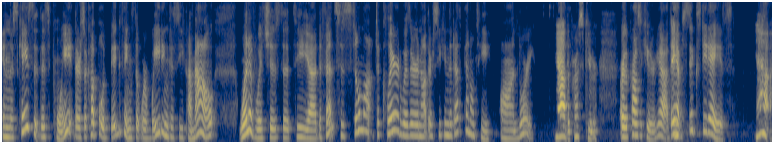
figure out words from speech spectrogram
in this case at this point. There's a couple of big things that we're waiting to see come out. One of which is that the uh, defense has still not declared whether or not they're seeking the death penalty on Lori Yeah, the prosecutor. or the prosecutor. Yeah, they have 60 days. Yeah.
